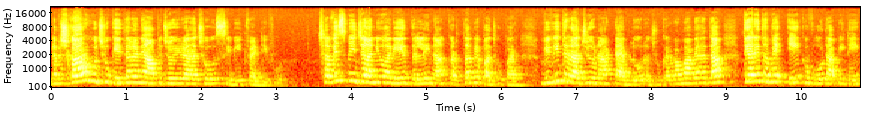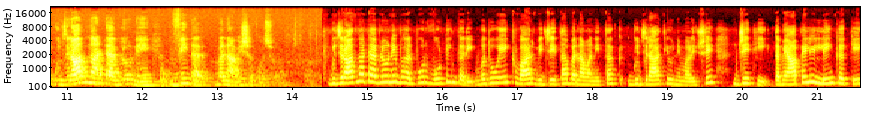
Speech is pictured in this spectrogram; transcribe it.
નમસ્કાર, હું છું કેતલ અને આપ જોઈ રહ્યા છો સીબી ટ્વેન્ટી ફોર છવ્વીસમી જાન્યુઆરીએ દિલ્હીના કર્તવ્ય પથ ઉપર વિવિધ રાજ્યોના ટેબ્લો રજૂ કરવામાં આવ્યા હતા. ત્યારે તમે એક વોટ આપીને ગુજરાતના ટેબ્લોને વિનર બનાવી શકો છો. ગુજરાતના ટેબ્લોને ભરપૂર વોટિંગ કરી વધુ એકવાર વિજેતા બનાવવાની તક ગુજરાતીઓને મળી છે. જેથી તમે આપેલી લિંક કે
